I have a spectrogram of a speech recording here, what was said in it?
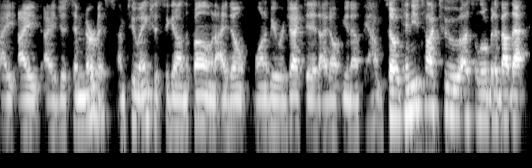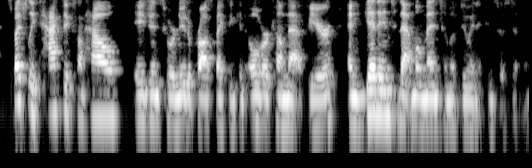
I, I i just am nervous i'm too anxious to get on the phone i don't want to be rejected i don't you know Yeah. so can you talk to us a little bit about that especially tactics on how agents who are new to prospecting can overcome that fear and get into that momentum of doing it consistently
